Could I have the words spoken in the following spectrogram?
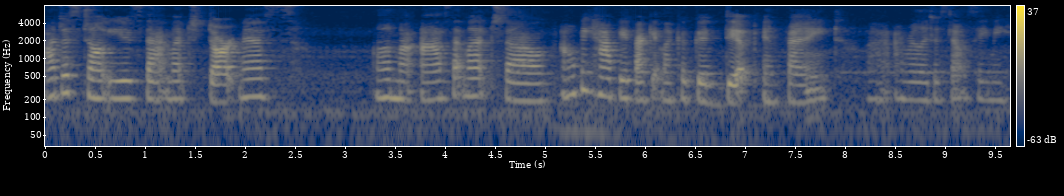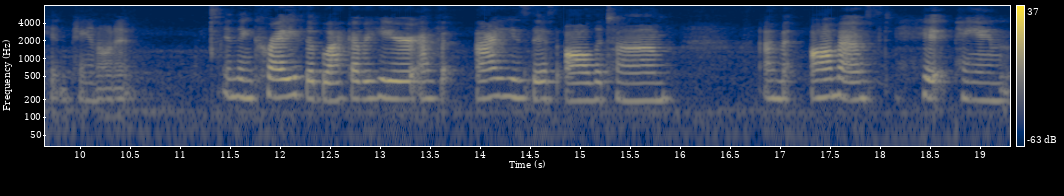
I just don't use that much darkness on my eyes that much so I'll be happy if I get like a good dip in faint but I really just don't see me hitting pan on it and then Crave the black over here I've I use this all the time I'm almost hit pan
